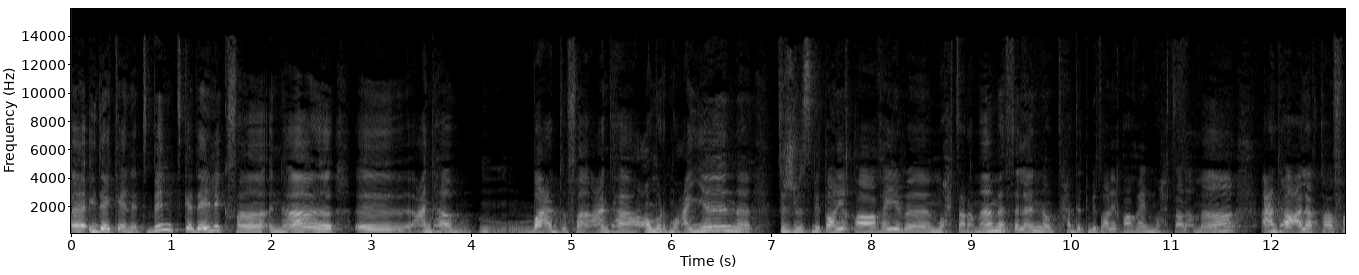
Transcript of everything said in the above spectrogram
إذا كانت بنت كذلك فإنها آه، عندها بعض فعندها عمر معين تجلس بطريقة غير محترمة مثلا أو تتحدث بطريقة غير محترمة عندها علاقة ف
